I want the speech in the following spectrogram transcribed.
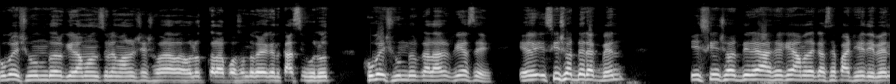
খুবই সুন্দর গ্রাম অঞ্চলের মানুষের হলুদ কালার পছন্দ করে। কিন্তু কাশি হলুদ, খুবই সুন্দর কালার ঠিক আছে? এর স্ক্রিনশট দিয়ে রাখবেন। স্ক্রিনশট দিয়ে আগে আমাদের কাছে পাঠিয়ে দিবেন।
